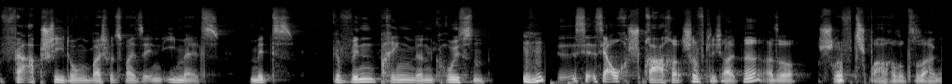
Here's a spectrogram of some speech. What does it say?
Verabschiedungen, beispielsweise in E-Mails mit gewinnbringenden Grüßen? Mhm. Ist, ist, ja auch Sprache, schriftlich halt, ne? Also Schriftsprache sozusagen.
